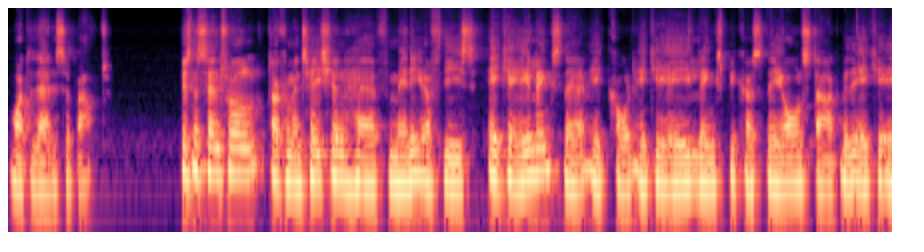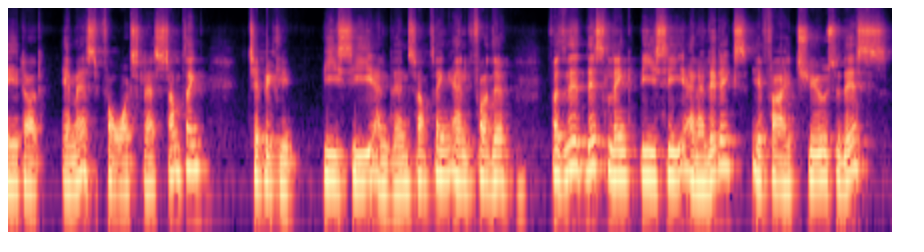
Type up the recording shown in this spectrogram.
what that is about. Business Central documentation have many of these AKA links. They are called AKA links because they all start with aka.ms forward slash something typically BC and then something. And for the for this link BC Analytics, if I choose this,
